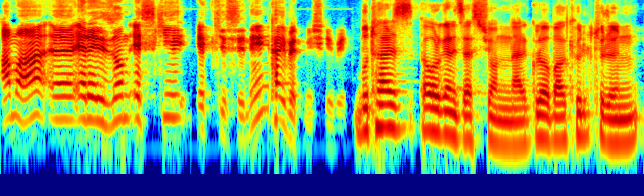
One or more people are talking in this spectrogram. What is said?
ama e, Erevizyon eski etkisini kaybetmiş gibi. Bu tarz organizasyonlar, global kültürün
